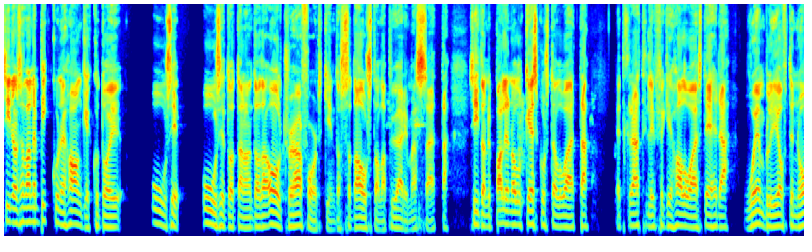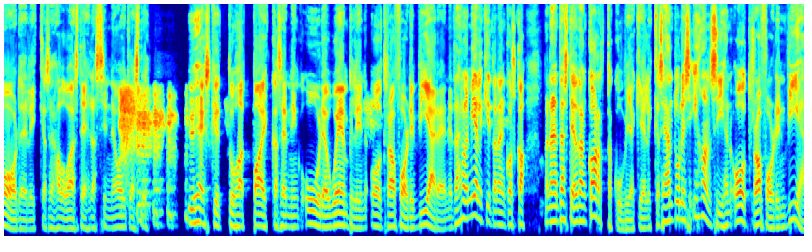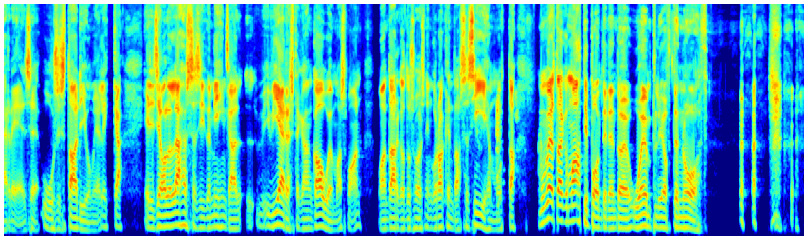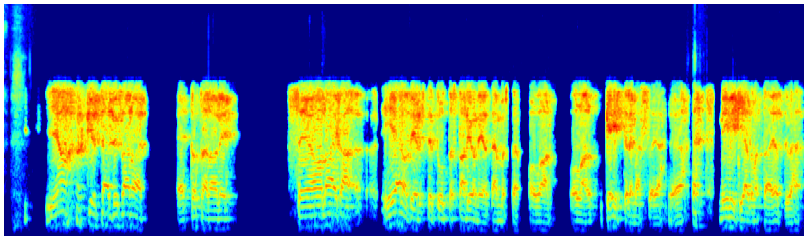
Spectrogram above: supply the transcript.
siinä on sellainen pikkuinen hanke, kun toi uusi, uusi tota, noin, tota Old Traffordkin tuossa taustalla pyörimässä, että siitä on nyt paljon ollut keskustelua, että että Ratcliffekin haluaisi tehdä Wembley of the North, eli se haluaisi tehdä sinne oikeasti 90 000 paikka sen niin uuden Wembleyn Old Traffordin viereen. Ja tämähän oli mielenkiintoinen, koska mä näen tästä jotain karttakuviakin, eli sehän tulisi ihan siihen Old Traffordin viereen se uusi stadium, eli, eli se ei ole lähdössä siitä mihinkään vierestäkään kauemmas, vaan, vaan tarkoitus olisi niin rakentaa se siihen, mutta mun mielestä aika mahtipontinen toi Wembley of the North. Joo, kyllä täytyy sanoa, että, että tota no, niin se on aika hieno tietysti, että uutta stadionia tämmöistä ollaan ollaan kehittelemässä ja, ja nimi kieltämättä aiheutti vähän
